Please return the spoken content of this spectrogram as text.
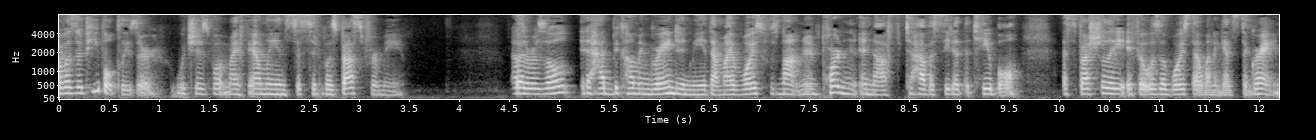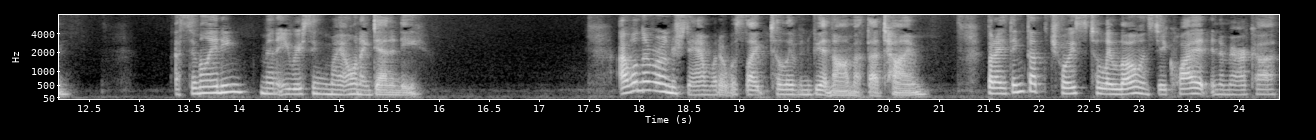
I was a people pleaser, which is what my family insisted was best for me. As a result, it had become ingrained in me that my voice was not important enough to have a seat at the table, especially if it was a voice that went against the grain. Assimilating meant erasing my own identity. I will never understand what it was like to live in Vietnam at that time. But I think that the choice to lay low and stay quiet in America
